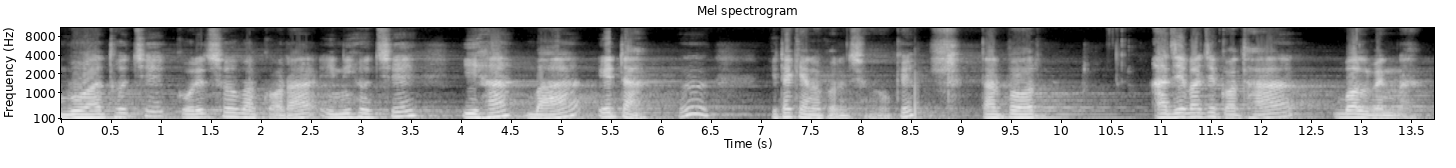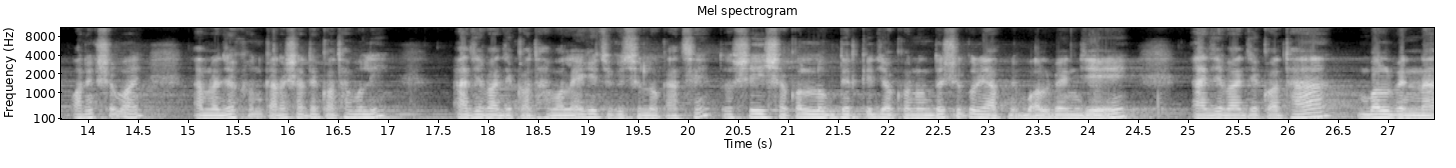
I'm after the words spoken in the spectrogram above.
বুয়াত হচ্ছে করেছ বা করা, ইনি হচ্ছে ইহা বা এটা। এটা কেন করেছ? ওকে? তারপর আজে বাজে কথা বলবেন না। অনেক সময় আমরা যখন কারোর সাথে কথা বলি আজে বাজে কথা বলে, কিছু কিছু লোক আছে। তো সেই সকল লোকদেরকে যখন উদ্দেশ্য করে আপনি বলবেন যে আজে বাজে কথা বলবেন না,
